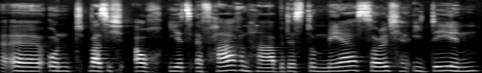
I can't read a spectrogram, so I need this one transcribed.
Äh, und was ich auch jetzt erfahren habe, desto mehr solcher Ideen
